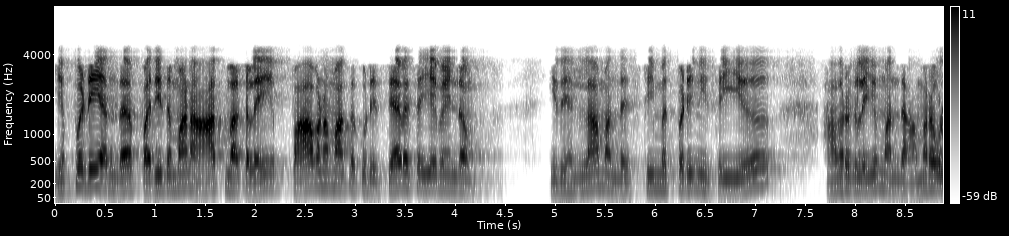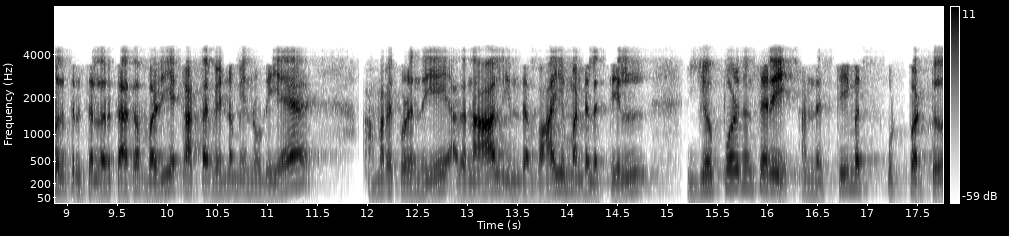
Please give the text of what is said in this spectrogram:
எப்படி அந்த பதிதமான ஆத்மாக்களை பாவனமாக்கக்கூடிய சேவை செய்ய வேண்டும்? இதெல்லாம் அந்த ஸ்ரீமத் படி நீ செய்ய. அவர்களையும் அந்த அமர உலகத்திற்கு செல்வதற்காக வழியை காட்ட வேண்டும் என்னுடைய அமர குழந்தையை. அதனால் இந்த வாயு மண்டலத்தில் எப்பொழுதும் சரி அந்த ஸ்ரீமத் உட்பட்டு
